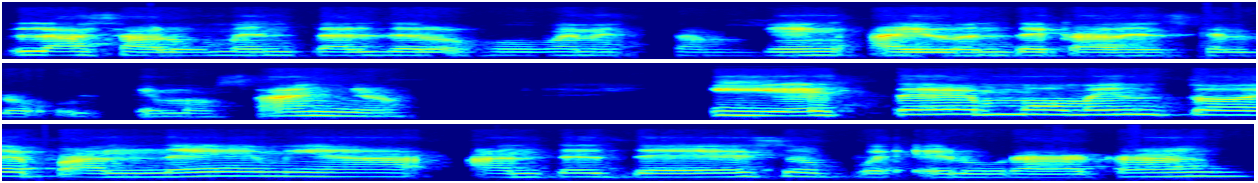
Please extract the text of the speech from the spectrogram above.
La salud mental de los jóvenes también ha ido en decadencia en los últimos años. Y este momento de pandemia, antes de eso, pues el huracán,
